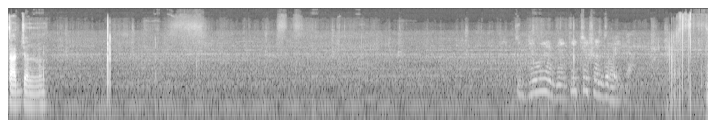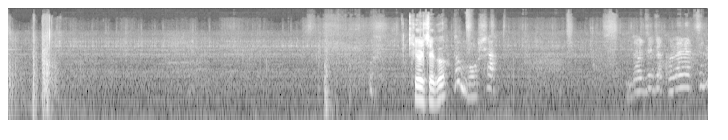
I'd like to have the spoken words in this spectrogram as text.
তার জন্য। শুনতে পাই না। কি হয়েছে গো? তো মশা দরজাটা খোলা রাখছিল?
